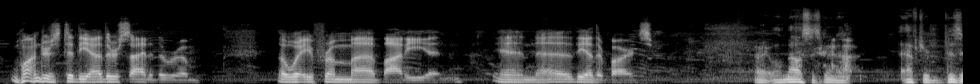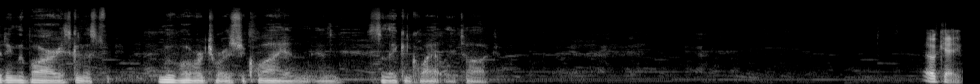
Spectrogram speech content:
wanders to the other side of the room, away from uh, Body and and uh, the other bards. All right. Well, Mouse is going to, after visiting the bar, he's going to move over towards Jaquai and, and so they can quietly talk. Okay,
